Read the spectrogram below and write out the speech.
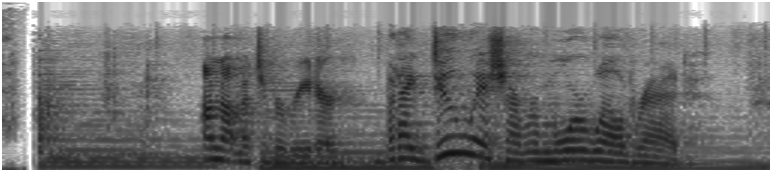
I'm not much of a reader, but I do wish I were more well read.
